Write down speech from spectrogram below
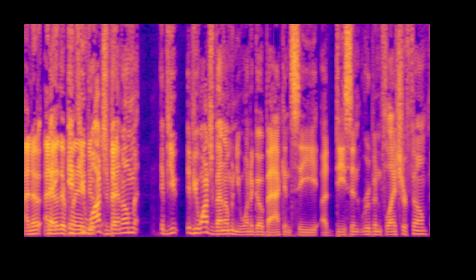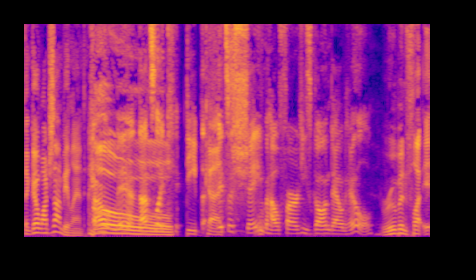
I know I know Hey, they're planning. If you to do- watch Venom, if you if you watch Venom and you want to go back and see a decent Ruben Fleischer film, then go watch Zombieland. oh, man, that's like Deep th- cuts. It's a shame how far he's gone downhill. Ruben Fle-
